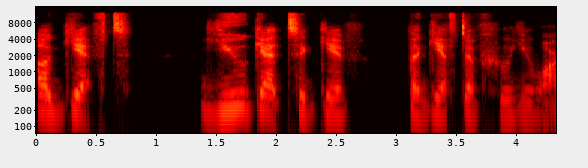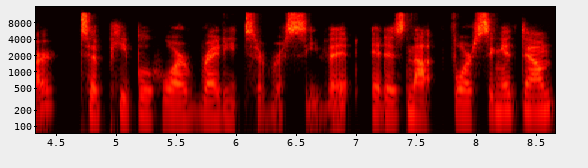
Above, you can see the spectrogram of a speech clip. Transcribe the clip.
a gift. You get to give the gift of who you are to people who are ready to receive it. It is not forcing it down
